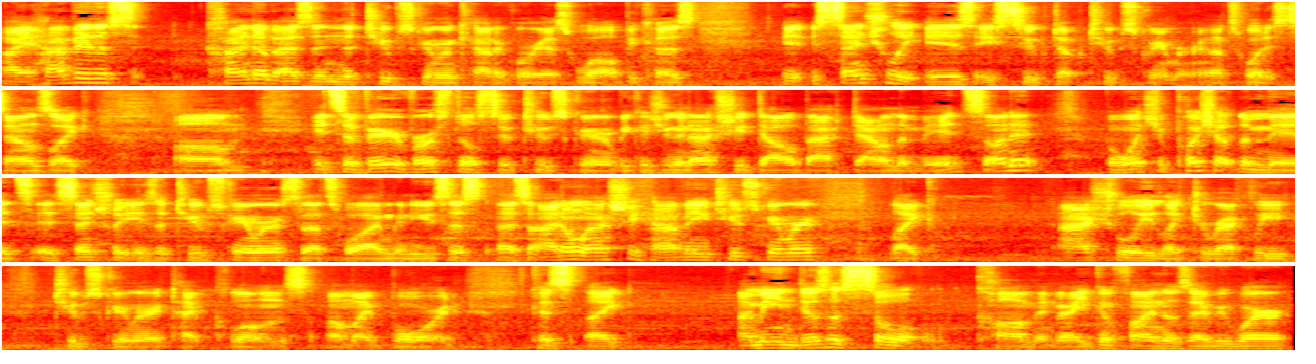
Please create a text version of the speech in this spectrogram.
I have as kind of as in the tube screamer category as well because it essentially is a souped up tube screamer and that's what it sounds like. Um, it's a very versatile tube screamer because you can actually dial back down the mids on it but once you push up the mids it essentially is a tube screamer so that's why I'm going to use this. As I don't actually have any tube screamer like actually like directly tube screamer type clones on my board because like I mean those are so common right? You can find those everywhere.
